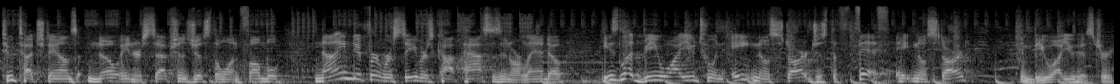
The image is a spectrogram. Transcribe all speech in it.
two touchdowns, no interceptions, just the one fumble. Nine different receivers caught passes in Orlando. He's led BYU to an 8-0 start, just the fifth 8-0 start in BYU history.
